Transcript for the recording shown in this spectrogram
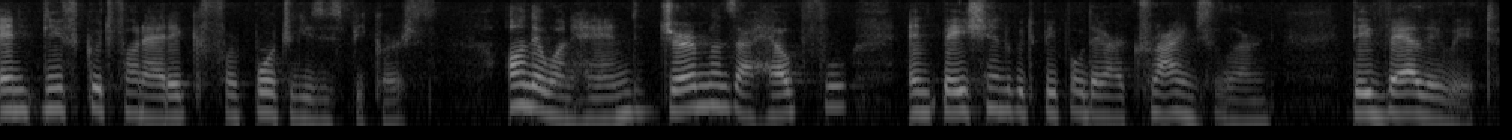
and difficult phonetic for Portuguese speakers. On the one hand, Germans are helpful and patient with people that are trying to learn. They value it.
